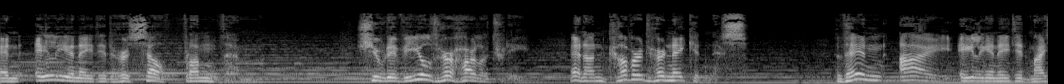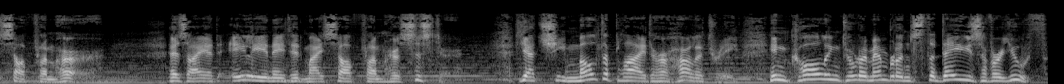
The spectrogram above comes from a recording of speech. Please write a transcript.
and alienated herself from them. She revealed her harlotry, and uncovered her nakedness. Then I alienated myself from her, as I had alienated myself from her sister. Yet she multiplied her harlotry in calling to remembrance the days of her youth,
